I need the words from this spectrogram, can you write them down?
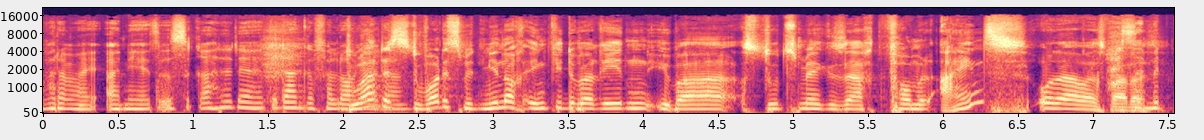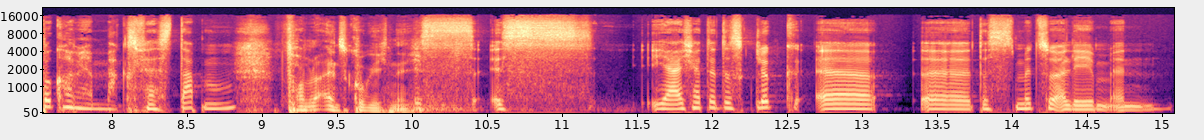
warte mal, ah nee, jetzt ist gerade der Gedanke verloren. Du hattest, du wolltest mit mir noch irgendwie drüber reden, über, hast du zu mir gesagt, Formel 1 oder was war Hast du das? mitbekommen, ja, Max Verstappen Formel 1 gucke ich nicht. ist, ist, ja, ich hatte das Glück, äh, äh, das mitzuerleben in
